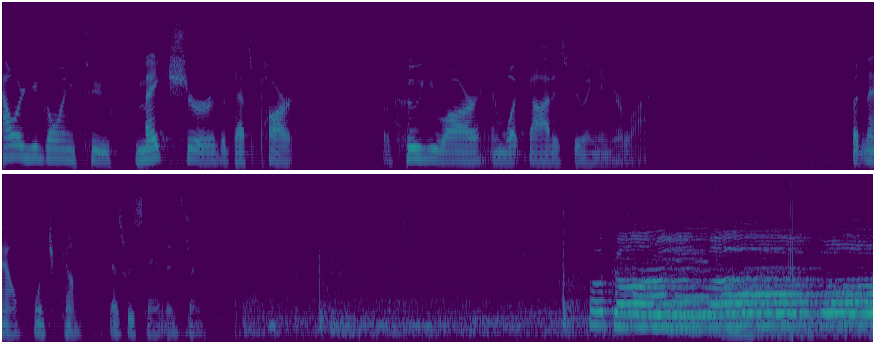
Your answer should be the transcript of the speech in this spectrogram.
How are you going to make sure that that's part of who you are and what God is doing in your life? But now, won't you come as we stand and sing? a common love.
